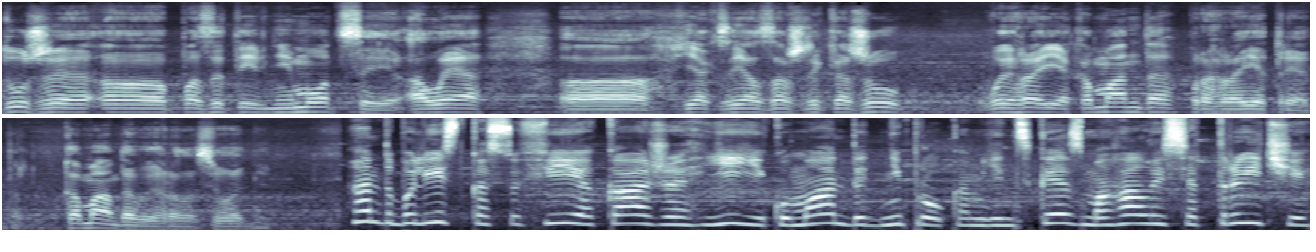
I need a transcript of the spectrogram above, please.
дуже е, позитивні емоції, але е, як я завжди кажу, виграє команда, програє тренер. Команда виграла сьогодні. Гандболістка Софія каже, її команди Дніпро-Кам'янське змагалися тричі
